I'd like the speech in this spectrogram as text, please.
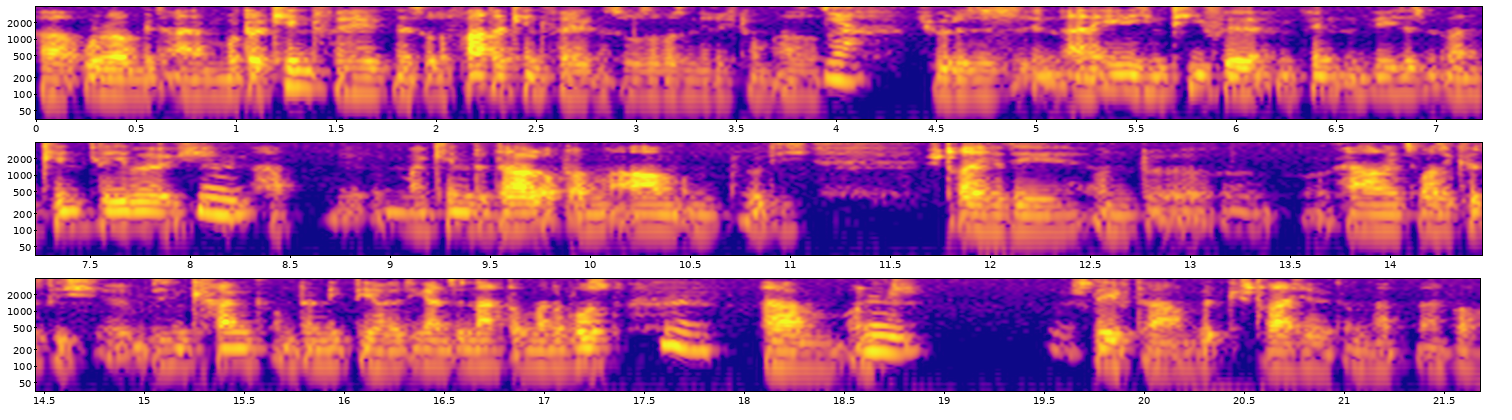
Äh, oder mit einem Mutter-Kind-Verhältnis oder Vater-Kind-Verhältnis oder sowas in die Richtung. Also ja. ich würde das in einer ähnlichen Tiefe empfinden, wie ich das mit meinem Kind lebe. Ich mhm. habe mein Kind total oft auf dem Arm und wirklich streiche sie und äh, keine Ahnung, jetzt war sie kürzlich äh, ein bisschen krank und dann liegt die halt die ganze Nacht auf meiner Brust Mhm. ähm, und Mhm. Schläft da und wird gestreichelt und hat einfach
